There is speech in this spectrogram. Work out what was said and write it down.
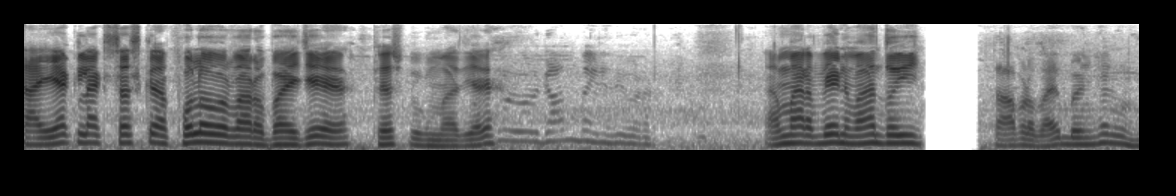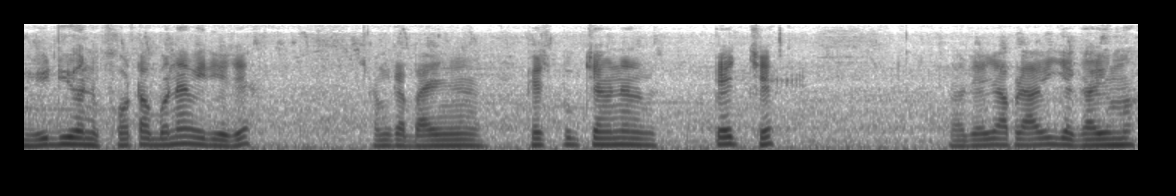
આ એક લાખ સબસ્ક્રાઈબ ફોલોવર વાળો ભાઈ છે ફેસબુકમાં અત્યારે. અમારા બેન વાંધો એ તો આપણો ભાઈ બન છે ને વીડિયો અને ફોટો બનાવી દે છે. કેમ કે ભાઈ ફેસબુક ચેનલ પેજ છે. આપણે આવી ગયા ગાડીમાં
